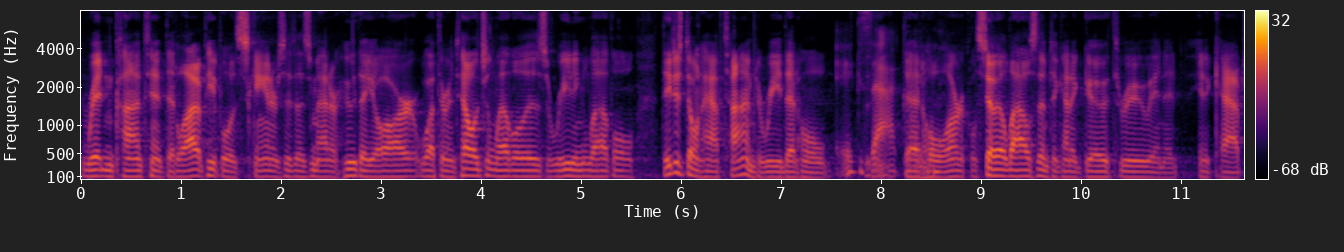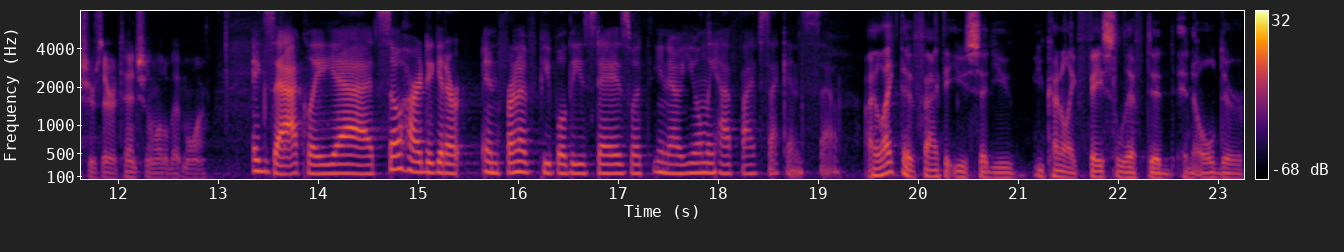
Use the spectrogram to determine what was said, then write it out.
written content that a lot of people as scanners, it doesn't matter who they are, what their intelligence level is, reading level, they just don't have time to read that whole exactly that whole article. So it allows them to kind of go through and it, and it captures their attention a little bit more. Exactly. Yeah, it's so hard to get in front of people these days. With you know, you only have five seconds. So I like the fact that you said you you kind of like facelifted an older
